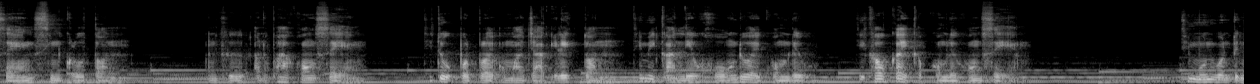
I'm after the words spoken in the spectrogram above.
แสงซิงโครตอน มันคืออนุภาคของแสงที่ถูกปลดปล่อยออกมาจากอิเล็กตรอนที่มีการเลี้ยวโค้งด้วยความเร็วที่เข้าใกล้กับความเร็วของแสง ที่หมุนวนเป็น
